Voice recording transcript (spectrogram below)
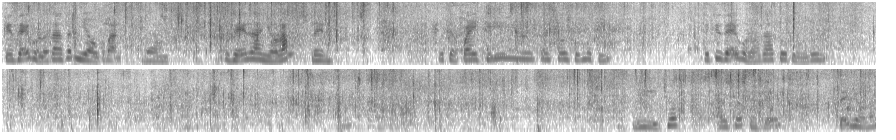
Cái rễ của nó ra rất nhiều các bạn. Vâng. Cái rễ ra nhiều lắm. Đây này. Tôi thử quay kỹ, quay sâu xuống một tí. Cái cái rễ của nó ra tôi tưởng luôn. Đi trước, quay trước là rễ Rễ nhiều lắm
